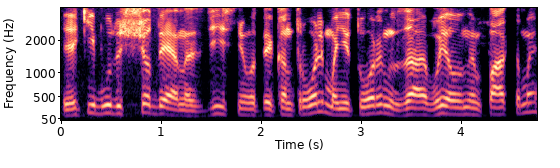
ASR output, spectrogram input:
які будуть щоденно здійснювати контроль, моніторинг за виявленими фактами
